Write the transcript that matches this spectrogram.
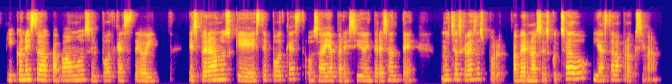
Y con esto acabamos el podcast de hoy. Esperamos que este podcast os haya parecido interesante Muchas gracias por habernos escuchado y hasta la próxima.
